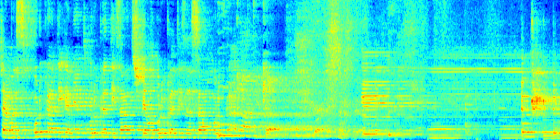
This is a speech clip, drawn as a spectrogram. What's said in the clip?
Chama-se burocraticamente burocratizados pela burocratização burocrática. burocrática.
